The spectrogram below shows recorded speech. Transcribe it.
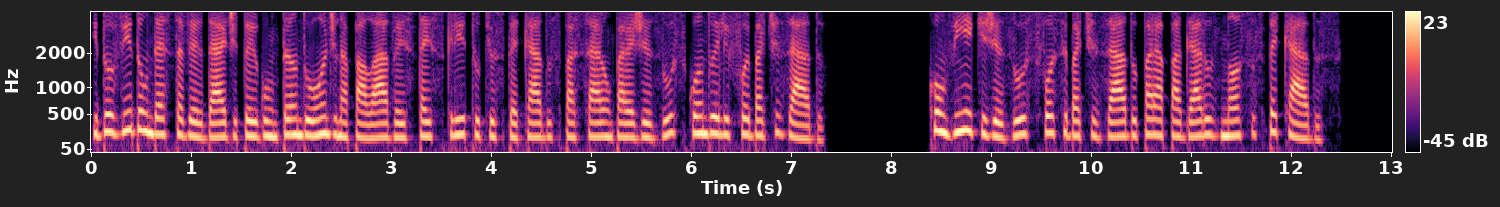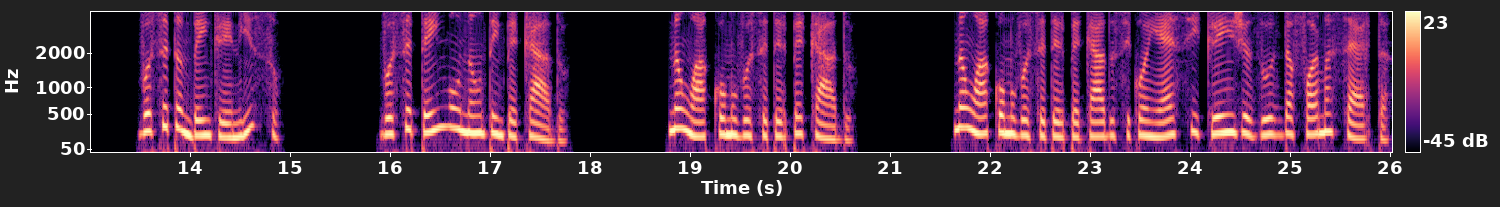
e duvidam desta verdade perguntando onde na palavra está escrito que os pecados passaram para Jesus quando ele foi batizado. Convinha que Jesus fosse batizado para apagar os nossos pecados. Você também crê nisso? Você tem ou não tem pecado? Não há como você ter pecado. Não há como você ter pecado se conhece e crê em Jesus da forma certa.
